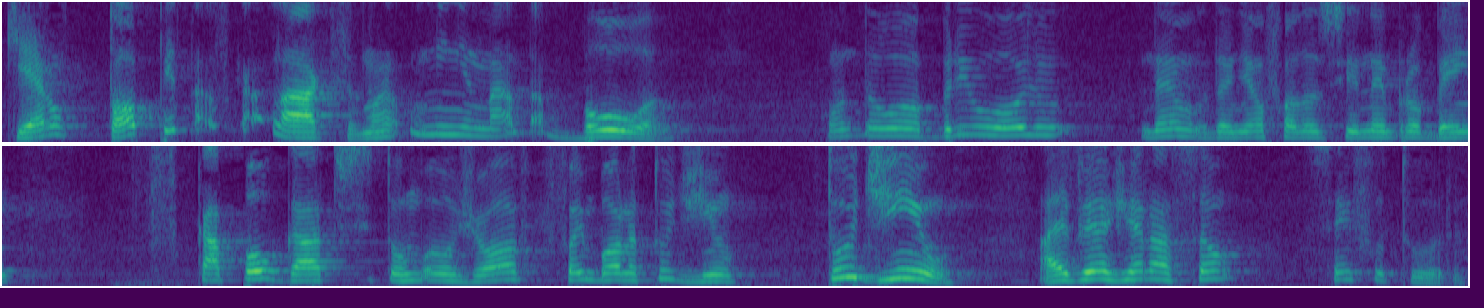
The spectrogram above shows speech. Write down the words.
que eram top das galáxias, uma meninada boa. Quando eu abri o olho, né, o Daniel falou assim, lembrou bem, capou o gato, se tornou jovem, foi embora tudinho. Tudinho. Aí veio a geração sem futuro.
